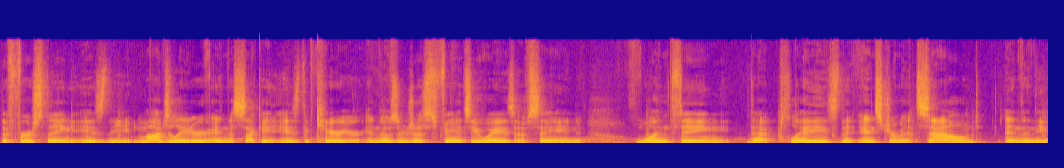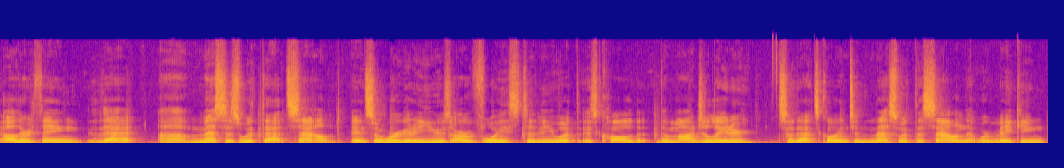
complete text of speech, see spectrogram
The first thing is the modulator and the second is the carrier. And those are just fancy ways of saying one thing that plays the instrument sound and then the other thing that uh, messes with that sound. And so we're gonna use our voice to be what is called the modulator. So that's going to mess with the sound that we're making.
